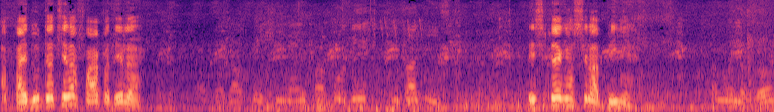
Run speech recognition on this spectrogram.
Rapaz, Dudu tira a farpa dele, ó. Vou pegar os peixinhos aí pra poder usar disso. Eles pegam silapinha. Tamanho do anzol.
